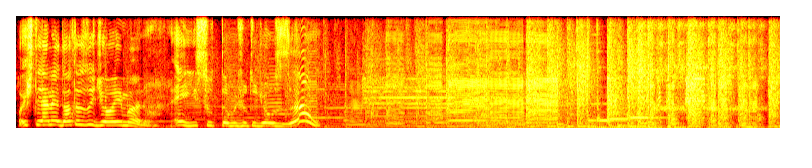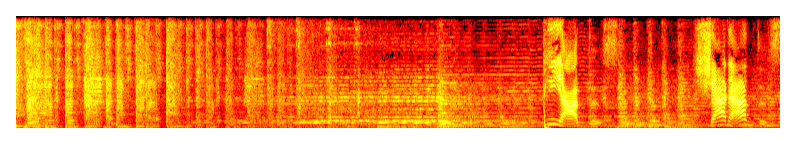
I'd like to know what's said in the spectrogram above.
Hoje tem anedotas do Joe, hein, mano. É isso, tamo junto, Joezão. Piadas, charadas,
